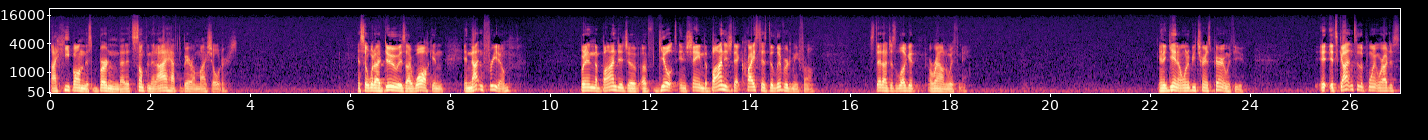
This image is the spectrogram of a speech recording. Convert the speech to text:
I heap on this burden that it's something that I have to bear on my shoulders. And so what I do is I walk in, and not in freedom, but in the bondage of, of guilt and shame, the bondage that Christ has delivered me from. Instead, I just lug it around with me. And again, I want to be transparent with you. It, it's gotten to the point where I just,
